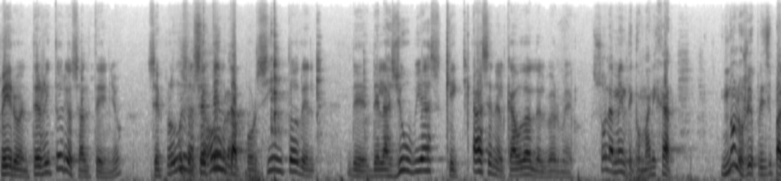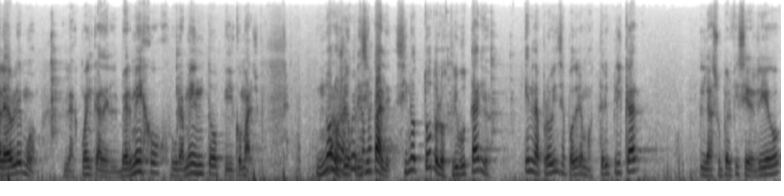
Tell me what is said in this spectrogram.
Pero en territorio salteño se produce el hacer obra. 70% del- de, de las lluvias que hacen el caudal del Bermejo. Solamente con manejar, no los ríos principales, hablemos la cuenca del Bermejo, Juramento, Pilcomayo, no los ríos principales, sino todos los tributarios. En la provincia podríamos triplicar la superficie de riego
